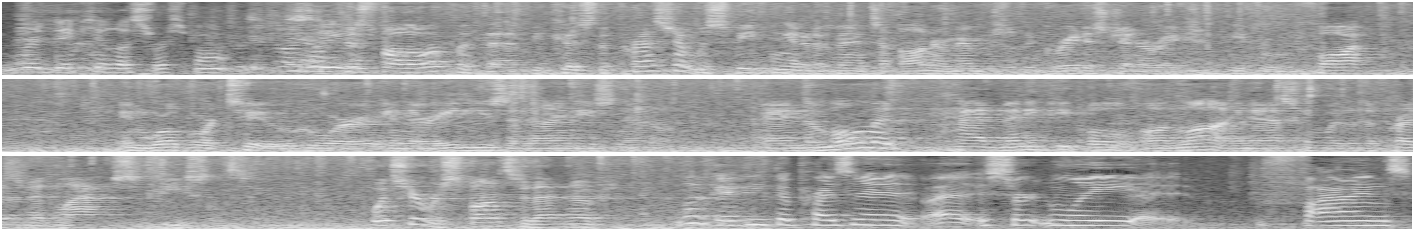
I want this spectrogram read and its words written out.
ridiculous response. Stephen. Just follow up with that because the president was speaking at an event to honor members of the greatest generation, people who fought in World War II who are in their 80s and 90s now. And the moment had many people online asking whether the president lacks decency. What's your response to that notion? Look, I think the president uh, certainly finds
